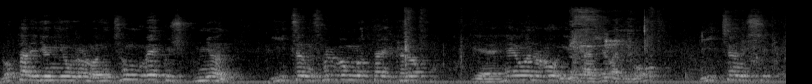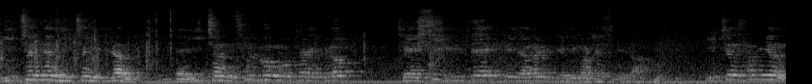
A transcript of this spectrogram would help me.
로타리 경력으로는 1999년 이천 설봉 로타리 클럽 예, 회원으로 일을 하셔가지고 2010, 2000년, 2001년 예, 이천 설봉 로타리 클럽 제11대 회장을 역임하셨습니다. 2003년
